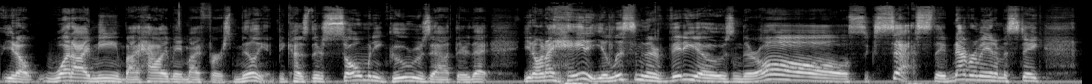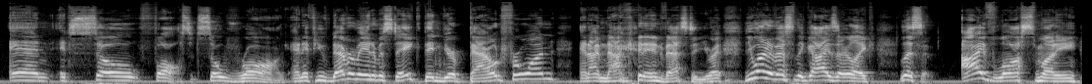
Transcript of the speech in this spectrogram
you know, what I mean by how I made my first million because there's so many gurus out there that, you know, and I hate it. You listen to their videos and they're all success. They've never made a mistake and it's so false. It's so wrong. And if you've never made a mistake then you're bound for one and i'm not going to invest in you right? You want to invest in the guys that are like listen I've lost money.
